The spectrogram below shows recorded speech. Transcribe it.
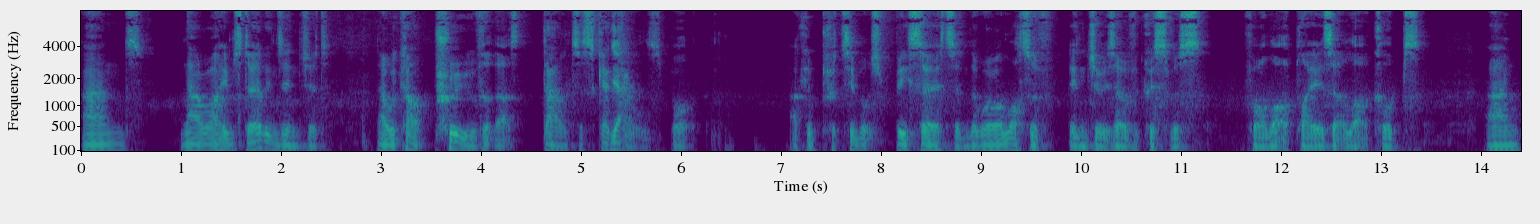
and now Raheem Sterling's injured. Now we can't prove that that's down to schedules, but I can pretty much be certain there were a lot of injuries over Christmas for a lot of players at a lot of clubs. And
